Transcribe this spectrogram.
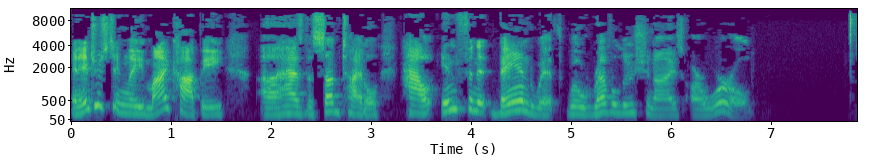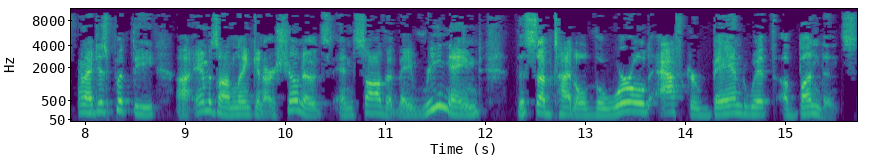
And interestingly, my copy uh, has the subtitle, How Infinite Bandwidth Will Revolutionize Our World. And I just put the uh, Amazon link in our show notes and saw that they renamed the subtitle The World After Bandwidth Abundance.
